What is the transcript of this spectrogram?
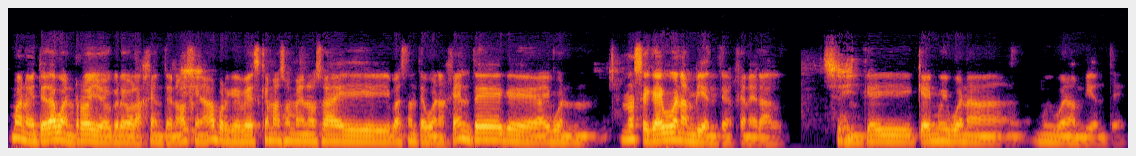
Bueno, y te da buen rollo, creo, la gente, ¿no? Al final, porque ves que más o menos hay bastante buena gente, que hay buen, no sé, que hay buen ambiente en general. Sí. Que hay, que hay muy, buena, muy buen ambiente.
